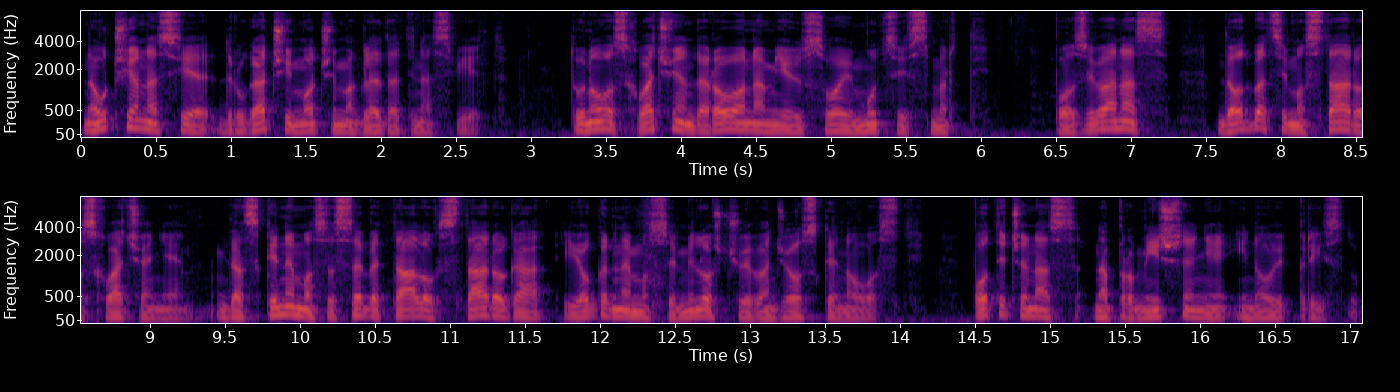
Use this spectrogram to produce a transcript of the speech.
Naučio nas je drugačijim očima gledati na svijet. Tu novo shvaćanje darovao nam je u svojoj muci i smrti. Poziva nas da odbacimo staro shvaćanje, da skinemo sa sebe talog staroga i ogrnemo se milošću evanđelske novosti. Potiče nas na promišljanje i novi pristup.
